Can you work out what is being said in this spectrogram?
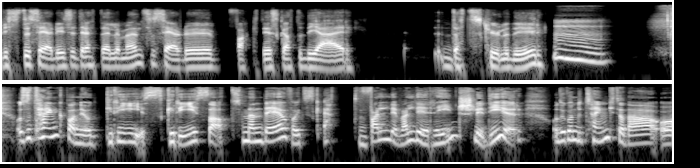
hvis du ser det i sitt rette element, så ser du faktisk at de er dødskule dyr. Mm. Og så tenker man jo gris, grisete, men det er jo faktisk et veldig veldig renslig dyr. Og du kan jo tenke deg da å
